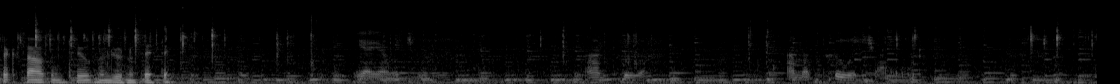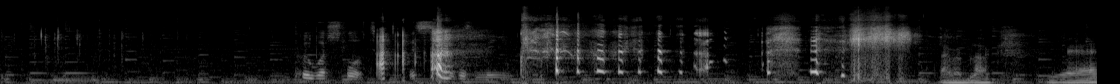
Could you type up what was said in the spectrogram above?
6,250. Yeah, yeah, which one? I'm poor. I'm a poor child. Poor slut. this sounds just mean. Diamond block. Yeah.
